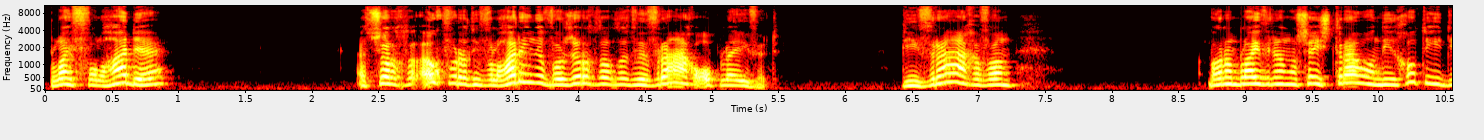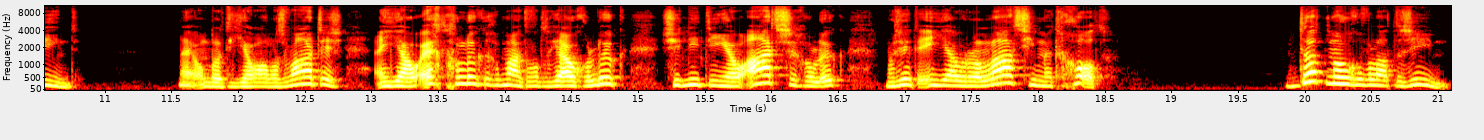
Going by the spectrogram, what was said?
blijft volharden, het zorgt er ook voor dat die volharding ervoor zorgt dat het weer vragen oplevert. Die vragen van, waarom blijf je dan nog steeds trouw aan die God die je dient? Nee, omdat hij jou alles waard is en jou echt gelukkig maakt. Want jouw geluk zit niet in jouw aardse geluk, maar zit in jouw relatie met God. Dat mogen we laten zien.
